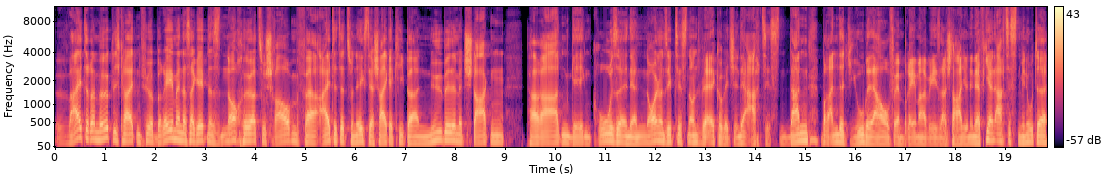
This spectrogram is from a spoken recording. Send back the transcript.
Weitere Möglichkeiten für Bremen, das Ergebnis noch höher zu schrauben, vereitelte zunächst der Schalke-Keeper Nübel mit starken Paraden gegen Kruse in der 79. und Velkovic in der 80. Dann brandet Jubel auf im Bremer Weserstadion. In der 84. Minute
